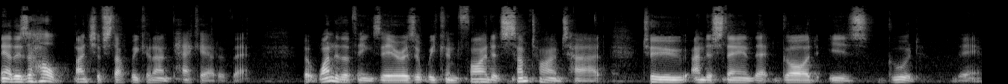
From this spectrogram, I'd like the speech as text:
Now, there's a whole bunch of stuff we can unpack out of that. But one of the things there is that we can find it sometimes hard to understand that God is good there.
